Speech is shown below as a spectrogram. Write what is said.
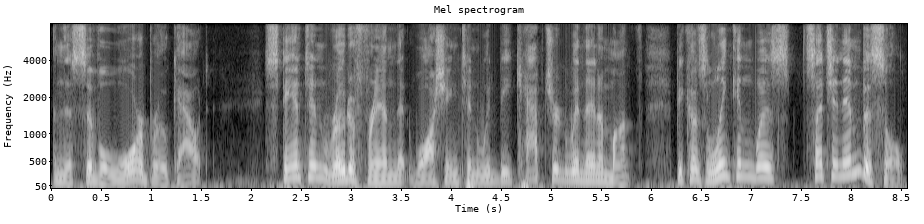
and the Civil War broke out, Stanton wrote a friend that Washington would be captured within a month because Lincoln was such an imbecile.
